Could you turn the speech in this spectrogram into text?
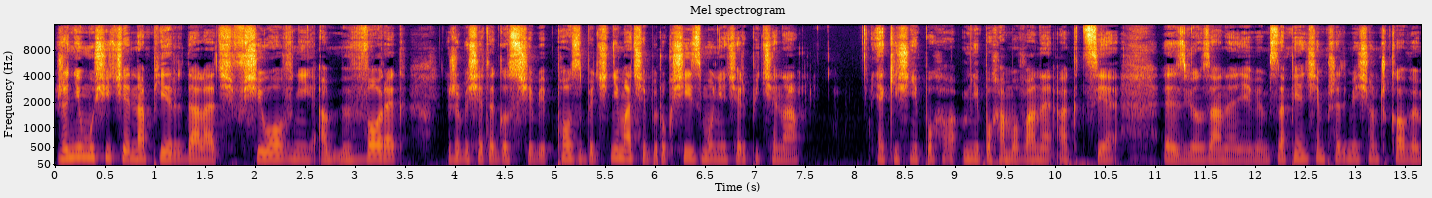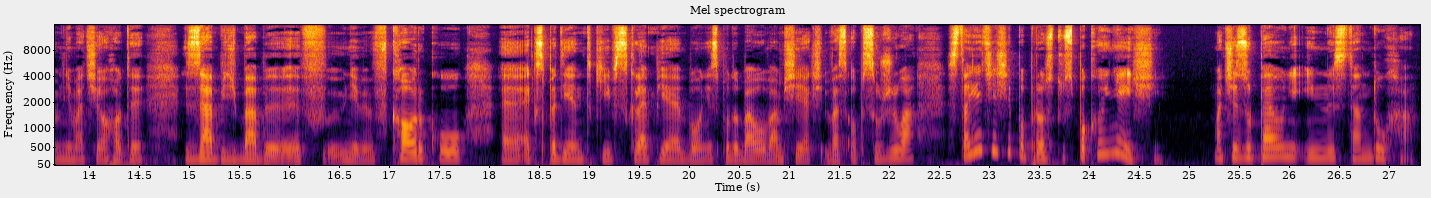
że nie musicie napierdalać w siłowni, w worek, żeby się tego z siebie pozbyć. Nie macie bruksizmu, nie cierpicie na jakieś niepoha niepohamowane akcje e, związane, nie wiem, z napięciem przedmiesiączkowym, nie macie ochoty zabić baby, w, nie wiem, w korku, e, ekspedientki w sklepie, bo nie spodobało wam się, jak was obsłużyła, stajecie się po prostu spokojniejsi. Macie zupełnie inny stan ducha.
